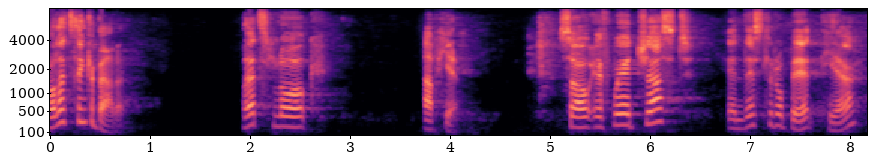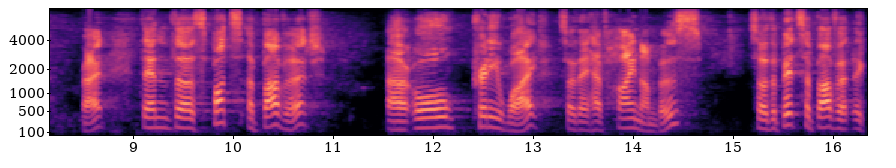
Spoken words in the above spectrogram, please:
Well, let's think about it. Let's look up here. So if we're just in this little bit here, right, then the spots above it are all pretty white, so they have high numbers. So the bits above it are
